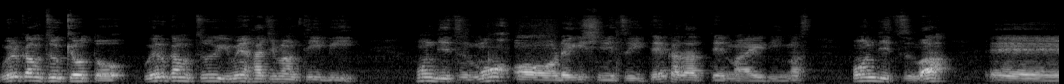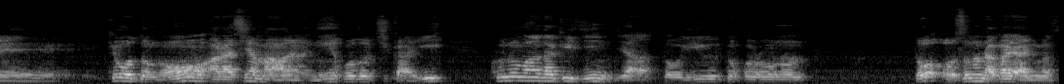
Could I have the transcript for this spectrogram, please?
Welcome to 京都 Welcome to 夢八幡 TV 本日も歴史について語ってまいります。本日は、えー京都の嵐山にほど近い車滝神社というところのとその中にあります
